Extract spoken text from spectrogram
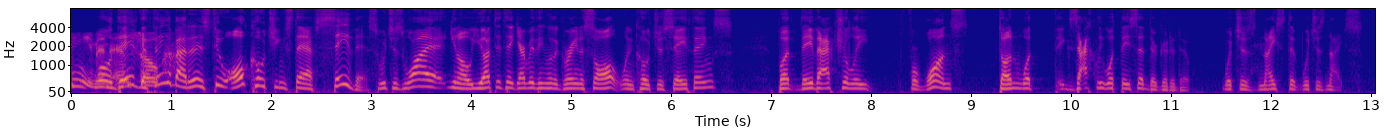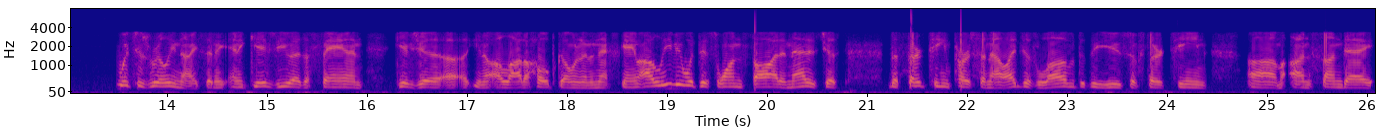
team. Well, and, Dave, and so, the thing about it is too, all coaching staff say this, which is why you know you have to take everything with a grain of salt when coaches say things. But they've actually, for once, done what exactly what they said they're going to do, which is nice. To, which is nice. which is really nice, and it, and it gives you as a fan gives you uh, you know a lot of hope going into the next game. I'll leave you with this one thought, and that is just the 13 personnel. I just loved the use of 13 um, on Sunday,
